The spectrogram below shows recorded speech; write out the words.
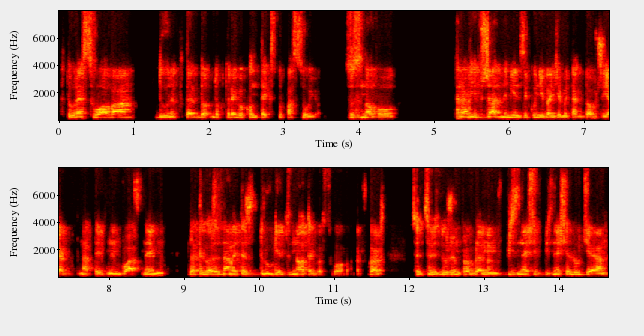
które słowa do, do, do którego kontekstu pasują. Co znowu prawie w żadnym języku nie będziemy tak dobrzy jak w natywnym własnym, dlatego że znamy też drugie dno tego słowa. Na przykład, co, co jest dużym problemem w biznesie, w biznesie ludzie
